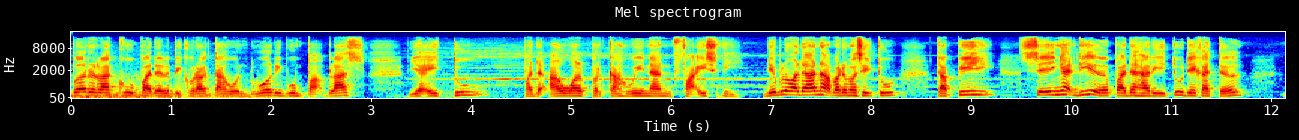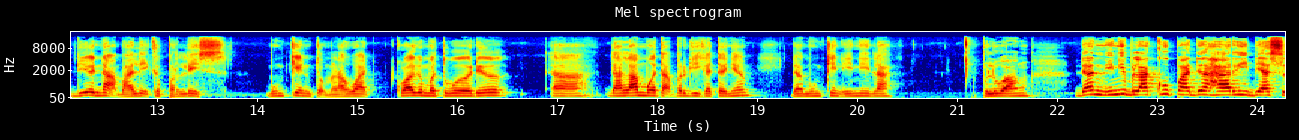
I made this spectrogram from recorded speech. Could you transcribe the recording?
berlaku pada lebih kurang tahun 2014 iaitu pada awal perkahwinan Faiz ni. Dia belum ada anak pada masa itu tapi seingat dia pada hari itu dia kata dia nak balik ke Perlis mungkin untuk melawat keluarga mertua dia uh, dah lama tak pergi katanya dan mungkin inilah peluang. Dan ini berlaku pada hari biasa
